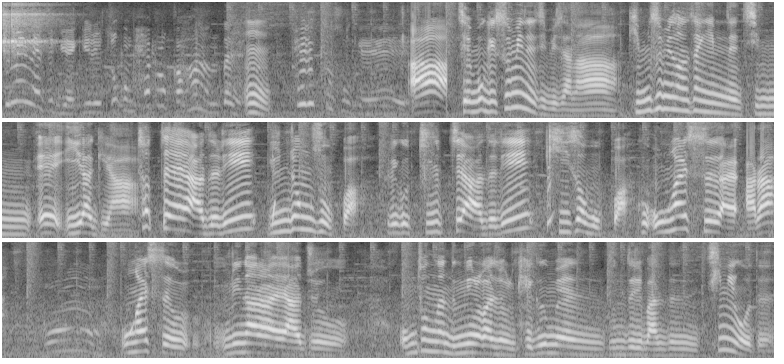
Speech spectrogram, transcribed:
수미네 집 얘기를 조금 해볼까 하는데 응. 캐릭터 소개 아 제목이 수미네 집이잖아 김수미 선생님네 집의 이야기야 첫째 아들이 윤정수 오빠 그리고 둘째 아들이 기섭 오빠 그 옹알스 알, 알아? 오, 옹알스 우리나라에 아주 엄청난 능력을 가진 개그맨 분들이 만든 팀이거든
